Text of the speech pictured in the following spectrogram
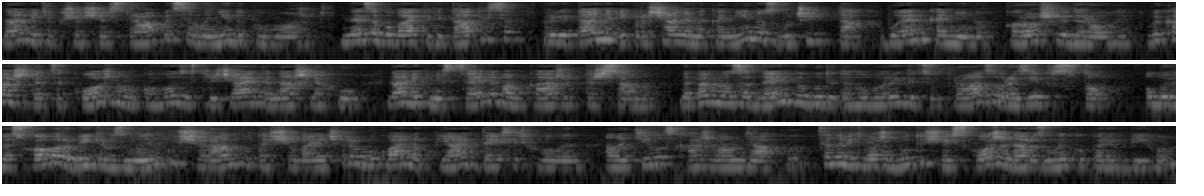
навіть якщо щось трапиться, мені допоможуть. Не забувайте вітатися. Привітання і прощання на каміно звучить так: Буен каміно, хорошої дороги. Ви кажете це кожному, кого зустрічаєте на шляху. Навіть місцеві вам кажуть те ж саме. Напевно, за день ви будете говорити цю фразу разів 100. Обов'язково робіть розминку щоранку та щовечора, буквально 5-10 хвилин, але тіло скаже вам дякую. Це навіть може бути щось схоже на розминку перед бігом.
